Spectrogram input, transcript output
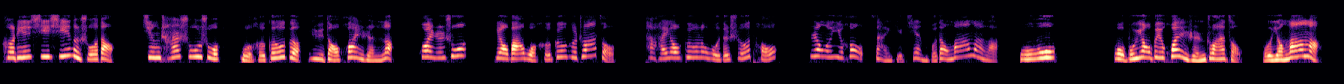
可怜兮兮的说道：“警察叔叔，我和哥哥遇到坏人了，坏人说。”要把我和哥哥抓走，他还要割了我的舌头，让我以后再也见不到妈妈了。呜呜，我不要被坏人抓走，我要妈妈。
